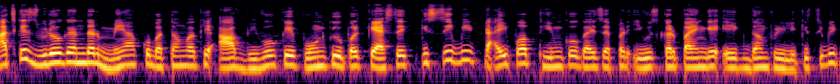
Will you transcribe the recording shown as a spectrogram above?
आज के इस वीडियो के अंदर मैं आपको बताऊँगा कि आप वीवो के फ़ोन के ऊपर कैसे किसी भी टाइप ऑफ़ थीम को गाइस यहाँ पर यूज़ कर पाएँगे एकदम फ्रीली किसी भी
